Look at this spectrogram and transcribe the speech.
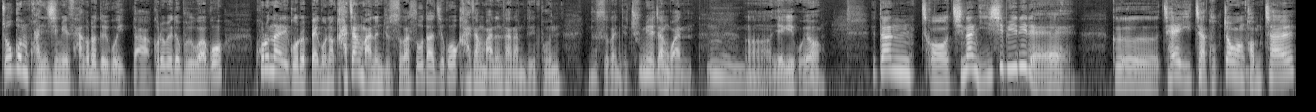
조금 관심이 사그러들고 있다. 그럼에도 불구하고 코로나19를 빼고는 가장 많은 뉴스가 쏟아지고 가장 많은 사람들이 본 뉴스가 이제 추미애 장관 음. 어, 얘기고요. 일단 어, 지난 21일에 그 제2차 국정원 검찰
